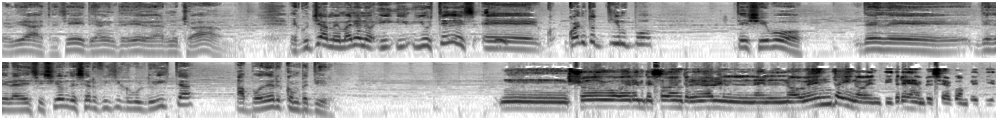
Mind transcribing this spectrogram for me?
olvidate, sí, te, te debe dar mucho hambre. Escuchame, Mariano, ¿y, y- y ustedes eh, cu- cuánto tiempo te llevó desde, desde la decisión de ser físico-culturista a poder competir? Mm, yo debo haber empezado a entrenar en el 90 y 93 empecé a competir.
